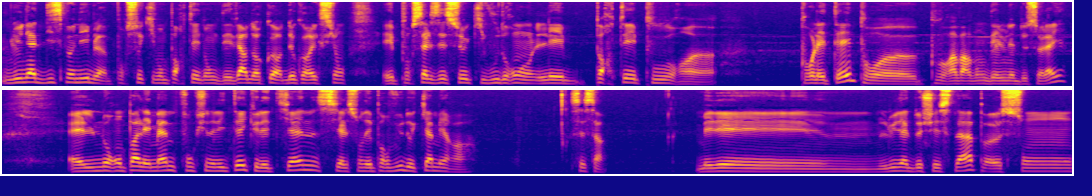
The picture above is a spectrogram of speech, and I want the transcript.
lunettes disponibles pour ceux qui vont porter donc des verres de, de, correction et pour celles et ceux qui voudront les porter pour euh, pour l'été, pour, euh, pour avoir donc des lunettes de soleil. Elles n'auront pas les mêmes fonctionnalités que les tiennes si elles sont dépourvues de caméra. C'est ça. Mais les lunettes de chez Snap euh,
